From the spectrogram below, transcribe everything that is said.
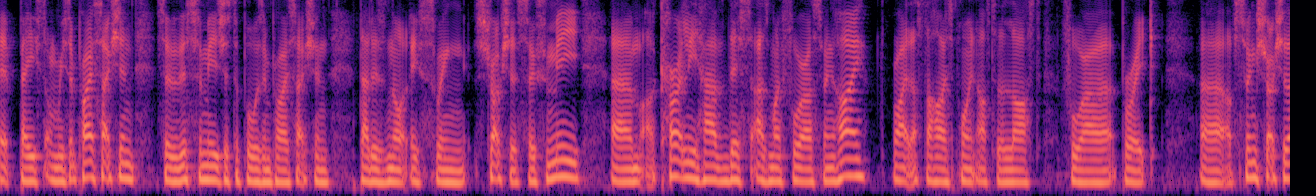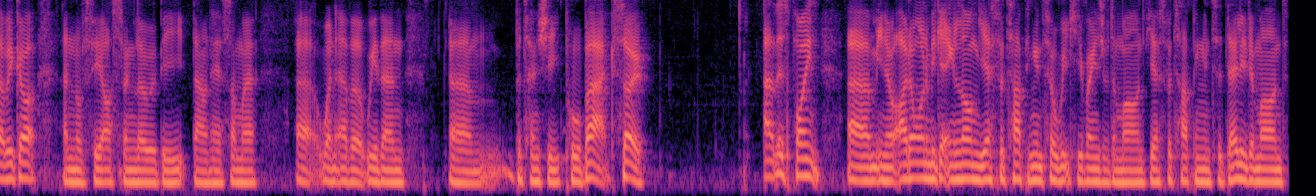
it based on recent price action. So this for me is just a pause in price action. That is not a swing structure. So for me, um, I currently have this as my four-hour swing high. Right, that's the highest point after the last four-hour break uh, of swing structure that we got, and obviously our swing low would be down here somewhere uh, whenever we then um, potentially pull back. So at this point, um, you know, I don't want to be getting long. Yes, we're tapping into a weekly range of demand. Yes, we're tapping into daily demand.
